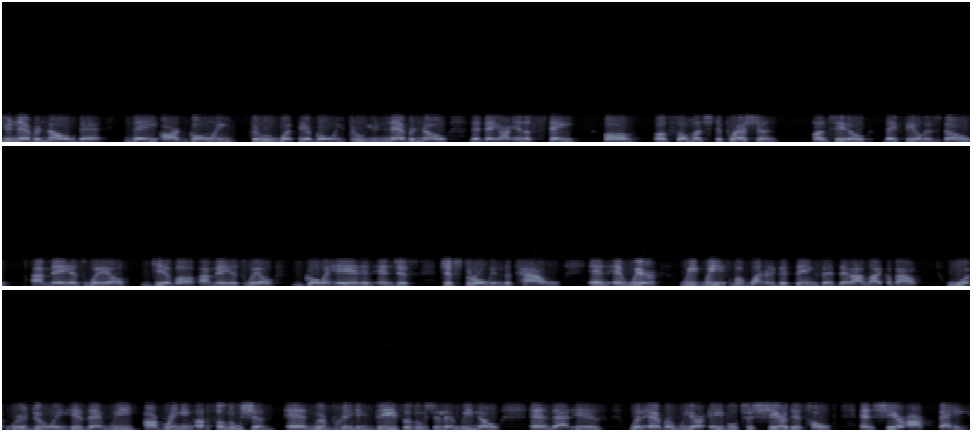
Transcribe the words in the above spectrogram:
You never know that they are going through what they're going through. You never know that they are in a state of of so much depression until they feel as though I may as well give up. I may as well go ahead and, and just just throw in the towel. And and we're we we but one of the good things that that I like about what we're doing is that we are bringing a solution and we're bringing the solution that we know and that is whenever we are able to share this hope and share our faith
